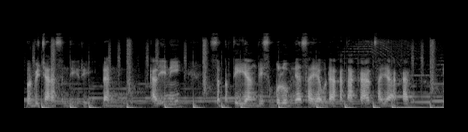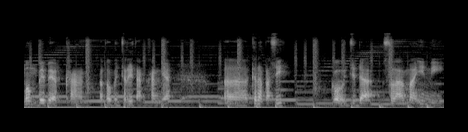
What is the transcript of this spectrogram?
berbicara sendiri. Dan kali ini seperti yang di sebelumnya saya udah katakan saya akan membeberkan atau menceritakan ya uh, kenapa sih kok jeda selama ini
